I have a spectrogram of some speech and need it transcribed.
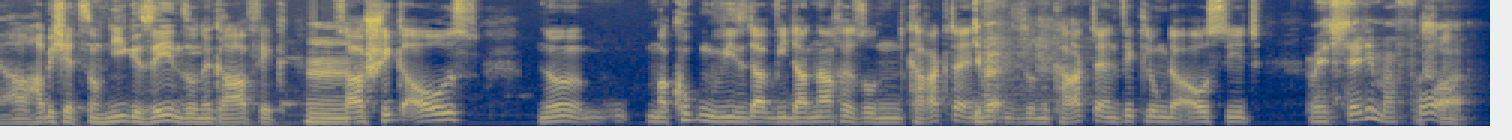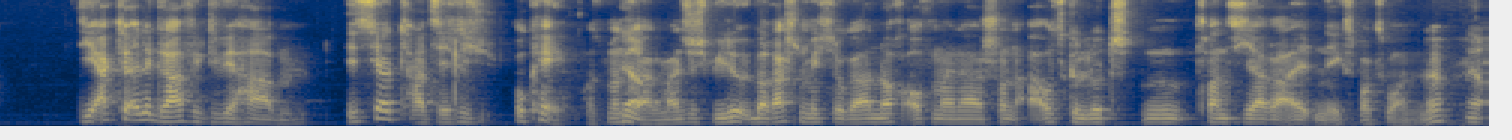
ja, habe ich jetzt noch nie gesehen, so eine Grafik. Sah schick aus. Ne? Mal gucken, wie, da, wie dann nachher so, ein Charakter, so eine Charakterentwicklung da aussieht. Aber jetzt stell dir mal vor, die aktuelle Grafik, die wir haben, ist ja tatsächlich okay, muss man Ja. sagen. Manche Spiele überraschen mich sogar noch auf meiner schon ausgelutschten 20 Jahre alten Xbox One, ne? Ja.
